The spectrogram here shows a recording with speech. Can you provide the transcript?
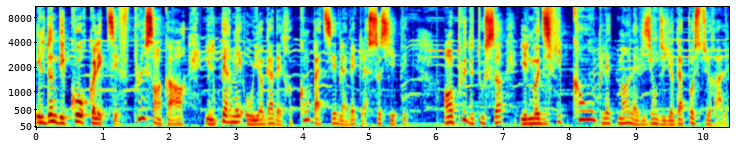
Il donne des cours collectifs. Plus encore, il permet au yoga d'être compatible avec la société. En plus de tout ça, il modifie complètement la vision du yoga postural,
